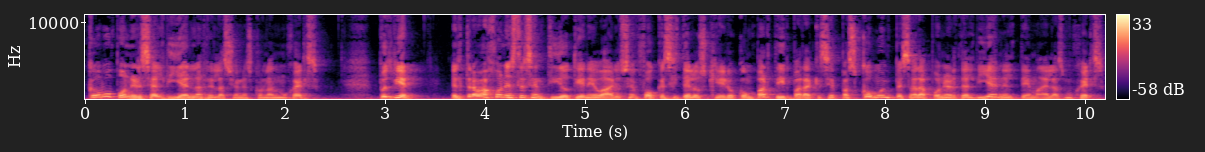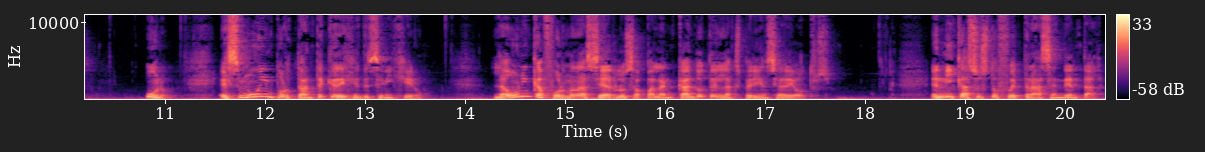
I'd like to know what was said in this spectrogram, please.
¿Cómo ponerse al día en las relaciones con las mujeres? Pues bien, el trabajo en este sentido tiene varios enfoques y te los quiero compartir para que sepas cómo empezar a ponerte al día en el tema de las mujeres. 1. Es muy importante que dejes de ser ingenuo. La única forma de hacerlo es apalancándote en la experiencia de otros. En mi caso esto fue trascendental.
